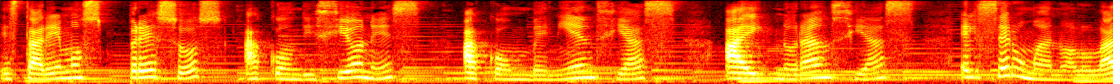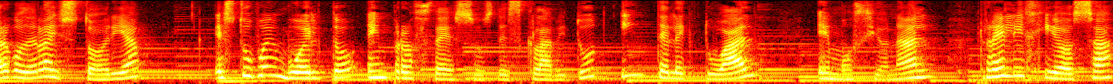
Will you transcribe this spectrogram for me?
Estaremos presos a condiciones, a conveniencias, a ignorancias. El ser humano a lo largo de la historia estuvo envuelto en procesos de esclavitud intelectual, emocional, religiosa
